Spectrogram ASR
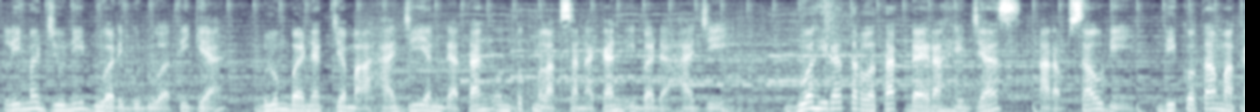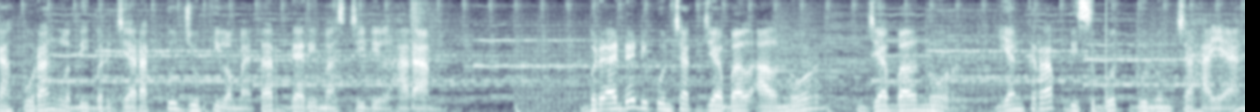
5 Juni 2023, belum banyak jamaah haji yang datang untuk melaksanakan ibadah haji. Gua Hira terletak daerah Hejaz, Arab Saudi, di kota Makkah kurang lebih berjarak 7 km dari Masjidil Haram. Berada di puncak Jabal Al-Nur, Jabal Nur, yang kerap disebut Gunung Cahaya,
